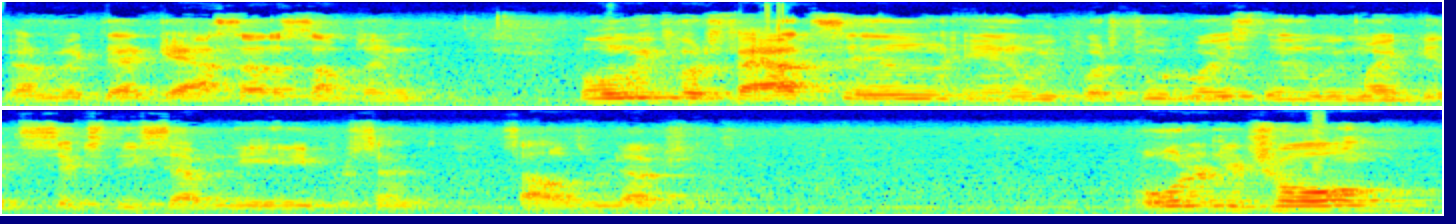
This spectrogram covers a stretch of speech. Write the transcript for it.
Got to make that gas out of something. But when we put fats in and we put food waste in, we might get 60, 70, 80% solids reductions. Odor control,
